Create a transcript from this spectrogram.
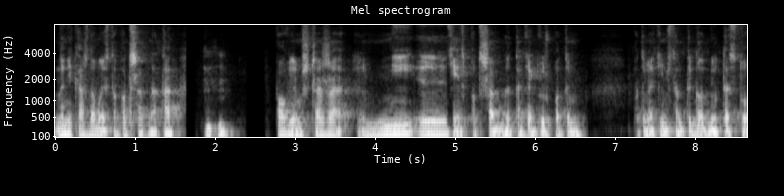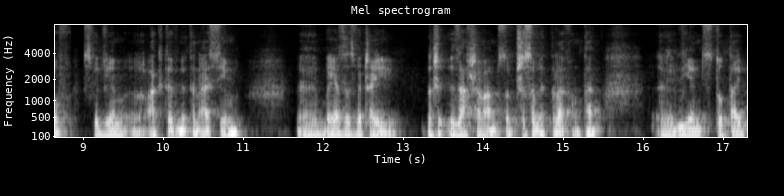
no nie każdemu jest to potrzebne, tak? Mhm. Powiem szczerze, mi y, nie jest potrzebny, tak jak już po tym, po tym jakimś tam tygodniu testów stwierdziłem aktywny ten eSIM, y, bo ja zazwyczaj, znaczy zawsze mam przy sobie telefon, tak? Y, mhm. Więc tutaj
